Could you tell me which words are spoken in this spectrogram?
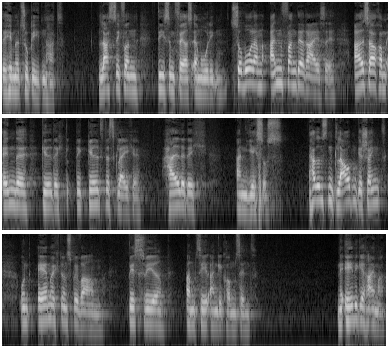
der Himmel zu bieten hat. Lass dich von diesem Vers ermutigen. Sowohl am Anfang der Reise als auch am Ende gilt, das Gleiche. Halte dich an Jesus. Er hat uns den Glauben geschenkt und er möchte uns bewahren, bis wir am Ziel angekommen sind. Eine ewige Heimat,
